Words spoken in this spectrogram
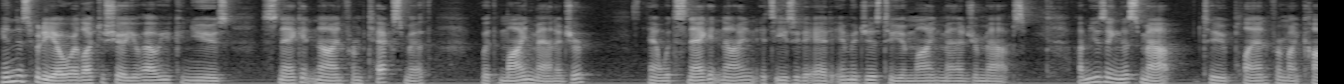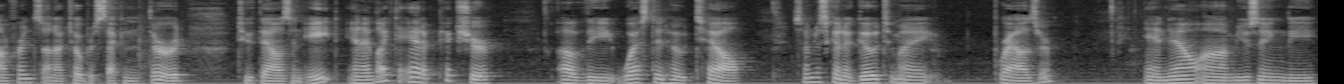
In this video, I'd like to show you how you can use Snagit 9 from TechSmith with MindManager. And with Snagit 9, it's easy to add images to your MindManager maps. I'm using this map to plan for my conference on October 2nd and 3rd, 2008. And I'd like to add a picture of the Westin Hotel. So I'm just going to go to my browser. And now I'm using the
